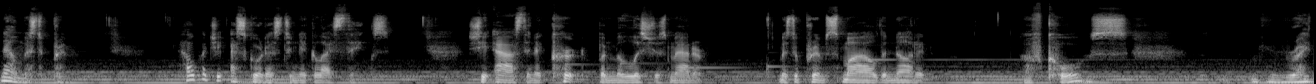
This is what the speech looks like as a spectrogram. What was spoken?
Now, Mr. Prim, how about you escort us to Nikolai's things? She asked in a curt but malicious manner. Mr. Prim smiled and nodded. Of course. Right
